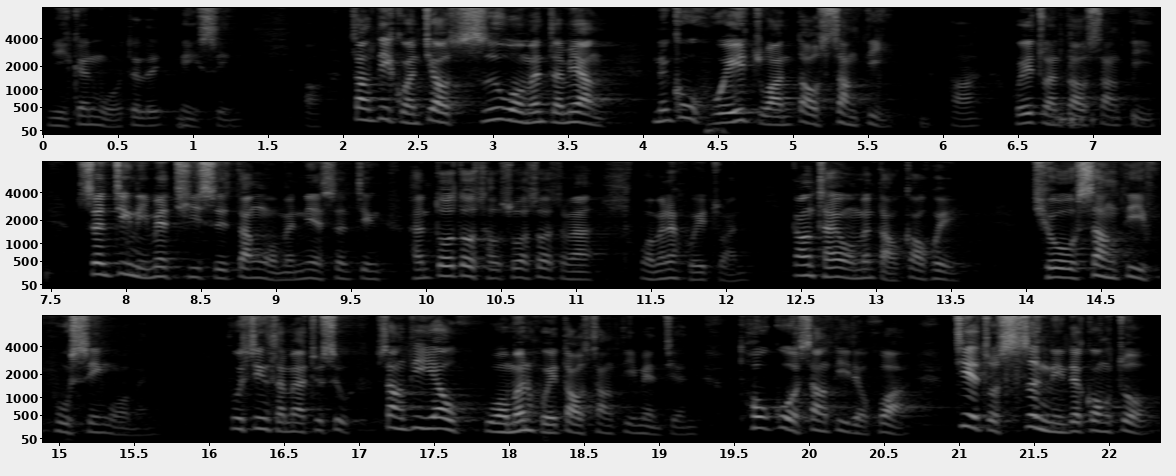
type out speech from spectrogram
你跟我的内内心啊！上帝管教使我们怎么样能够回转到上帝啊？回转到上帝。圣经里面其实当我们念圣经，很多都说说什么？我们的回转。刚才我们祷告会，求上帝复兴我们，复兴什么呀？就是上帝要我们回到上帝面前，透过上帝的话，借着圣灵的工作，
